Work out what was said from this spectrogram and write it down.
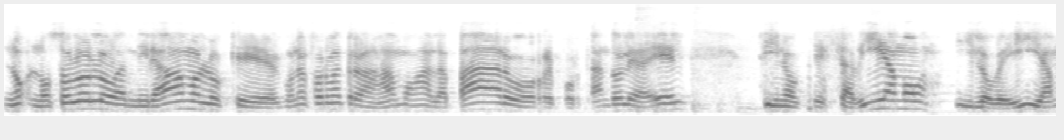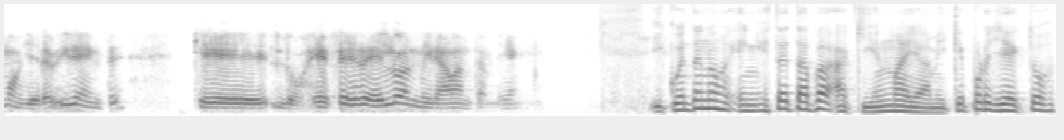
no, no solo lo admirábamos los que de alguna forma trabajamos a la par o reportándole a él, sino que sabíamos y lo veíamos y era evidente que los jefes de él lo admiraban también. Y cuéntanos, en esta etapa aquí en Miami, ¿qué proyectos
